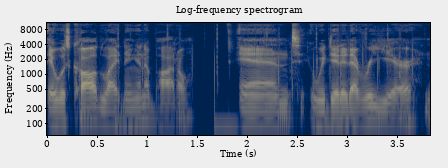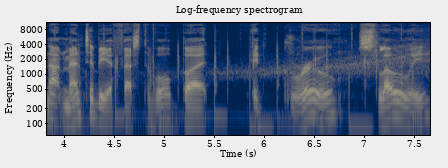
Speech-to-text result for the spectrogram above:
It was called Lightning in a Bottle, and we did it every year. Not meant to be a festival, but it grew slowly.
